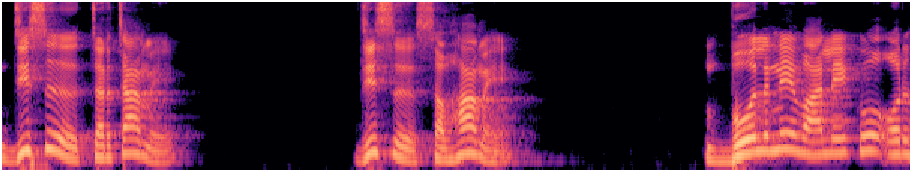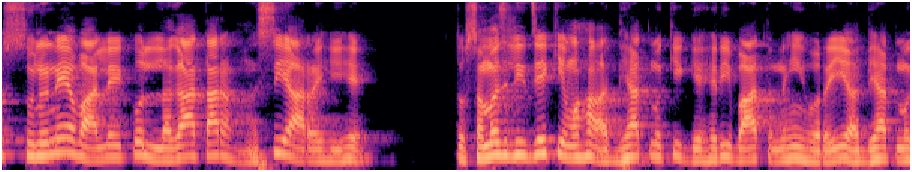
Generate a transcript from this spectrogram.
जिस चर्चा में, जिस सभा में बोलने वाले को और सुनने वाले को लगातार हँसी आ रही है। तो समझ लीजिए कि वहाँ अध्यात्म की गहरी बात नहीं हो रही है, अध्यात्म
